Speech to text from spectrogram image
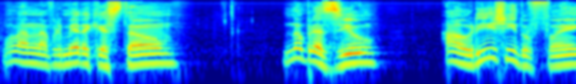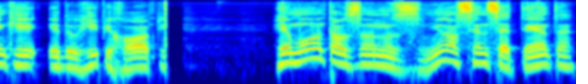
Vamos lá na primeira questão. No Brasil, a origem do funk e do hip hop remonta aos anos 1970,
